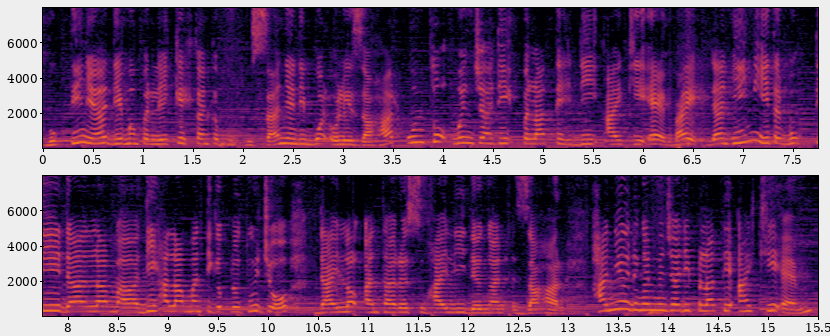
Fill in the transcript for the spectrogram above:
Bukti Buktinya, dia memperlekehkan keputusan yang dibuat oleh Zahar untuk menjadi pelatih di IKM. Baik, dan ini terbukti dalam uh, di halaman 37 dialog antara Suhaili dengan Zahar. Hanya dengan menjadi pelatih IKM,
